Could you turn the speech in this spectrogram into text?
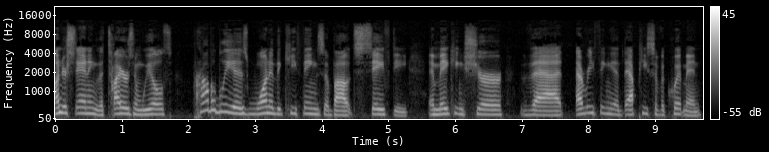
understanding the tires and wheels probably is one of the key things about safety and making sure that everything that piece of equipment,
